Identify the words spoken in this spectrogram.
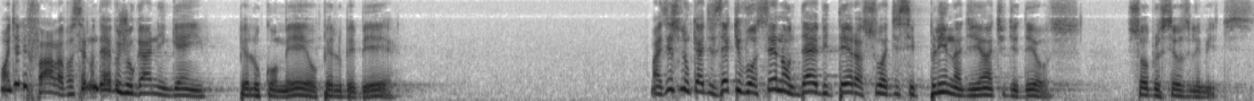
onde ele fala: você não deve julgar ninguém pelo comer ou pelo beber. Mas isso não quer dizer que você não deve ter a sua disciplina diante de Deus sobre os seus limites.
